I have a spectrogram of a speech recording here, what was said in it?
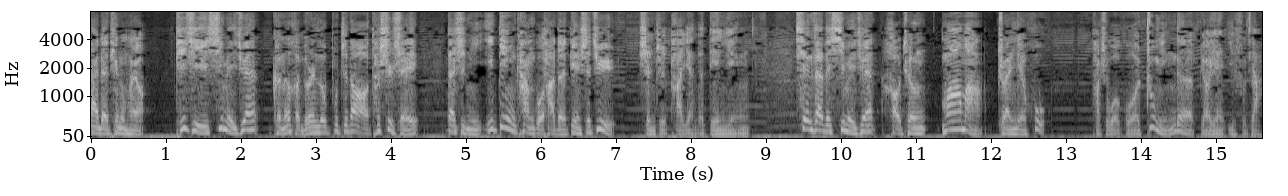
爱的听众朋友，提起奚美娟，可能很多人都不知道她是谁，但是你一定看过她的电视剧，甚至她演的电影。现在的奚美娟号称“妈妈专业户”，她是我国著名的表演艺术家。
